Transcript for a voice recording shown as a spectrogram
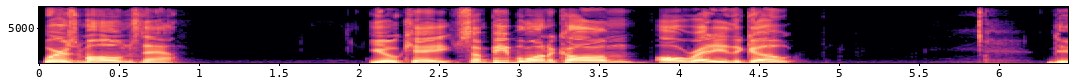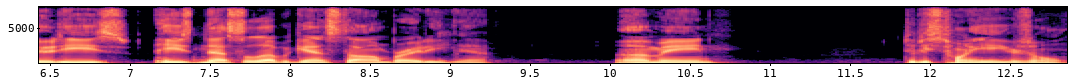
Where's Mahomes now? You okay? Some people want to call him already the GOAT. Dude, he's he's nestled up against Tom Brady. Yeah. I mean, dude, he's 28 years old.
